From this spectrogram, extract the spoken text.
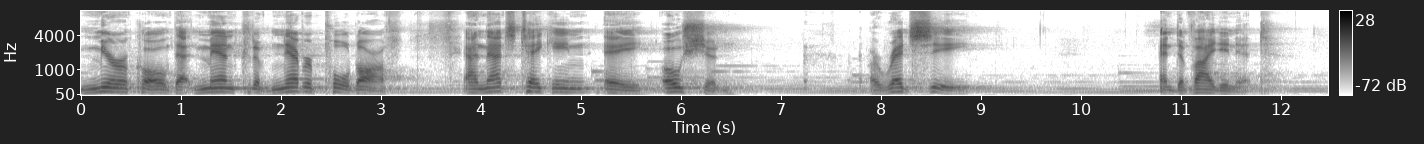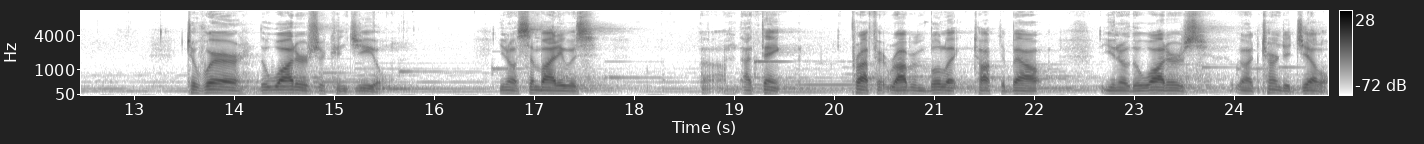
miracle that man could have never pulled off, and that's taking a ocean, a Red Sea, and dividing it to where the waters are congealed. You know, somebody was, uh, I think, Prophet Robin Bullock talked about, you know, the waters uh, turned to jello.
